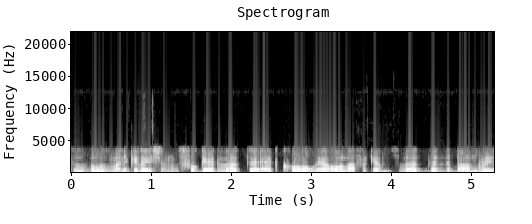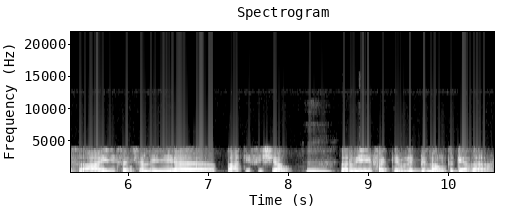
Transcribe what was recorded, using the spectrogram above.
to those manipulations. Forget that at core we are all Africans, that the, the boundaries are essentially uh, artificial, that we effectively belong together,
